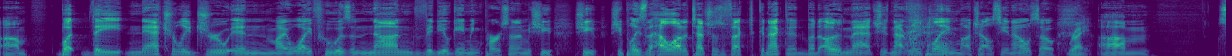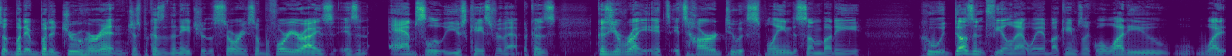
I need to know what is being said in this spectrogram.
Um, but they naturally drew in my wife, who is a non video gaming person. I mean, she she she plays the hell out of Tetris Effect Connected, but other than that, she's not really playing much else, you know. So right. Um, so but it but it drew her in just because of the nature of the story. So before your eyes is an absolute use case for that because because you're right. It's it's hard to explain to somebody who doesn't feel that way about games like well why do you what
